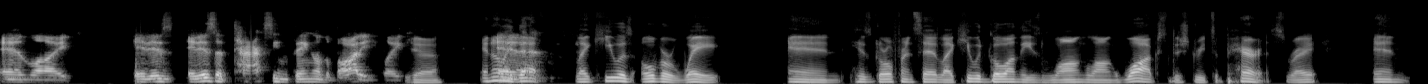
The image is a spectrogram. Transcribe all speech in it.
and like it is it is a taxing thing on the body. Like Yeah. And not only that, like he was overweight and his girlfriend said like he would go on these long, long walks to the streets of Paris, right? And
